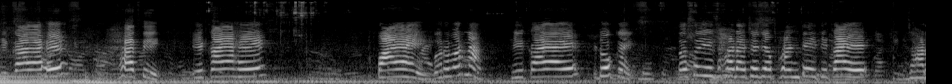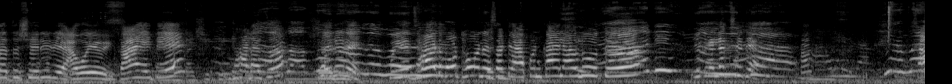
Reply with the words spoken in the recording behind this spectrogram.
हे काय आहे? हाते. हे काय आहे? पाय आहे. बरोबर ना? हे काय आहे? डोकं आहे. तसं हे झाडाच्या ज्या फांटे आहे ते काय आहे? झाडाचं शरीर आहे. अवयव आहे. काय आहे ते? झाडाचं शरीर आहे. हे झाड मोठं होण्यासाठी आपण काय लावलं होतं इकडे लक्ष द्या हा? सावली.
